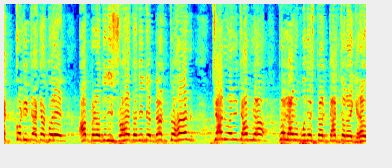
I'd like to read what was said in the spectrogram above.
এক কোটি টাকা করে আপনারা যদি সহায়তা দিতে ব্যর্থ হন জানুয়ারিতে আমরা প্রধান উপদেষ্টার কার্যালয় ঘেরাও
